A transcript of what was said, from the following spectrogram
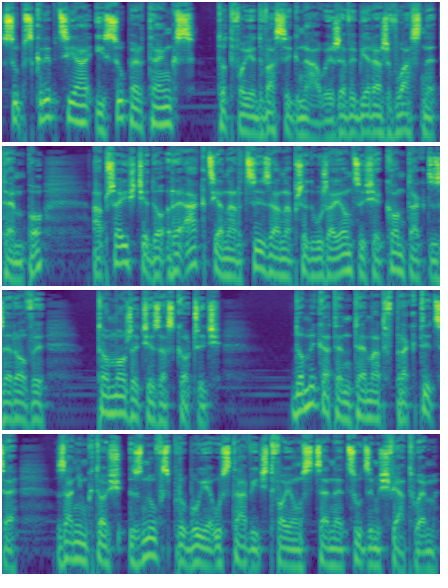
Subskrypcja i Super Thanks to Twoje dwa sygnały, że wybierasz własne tempo, a przejście do reakcja narcyza na przedłużający się kontakt zerowy to może Cię zaskoczyć. Domyka ten temat w praktyce, zanim ktoś znów spróbuje ustawić Twoją scenę cudzym światłem –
